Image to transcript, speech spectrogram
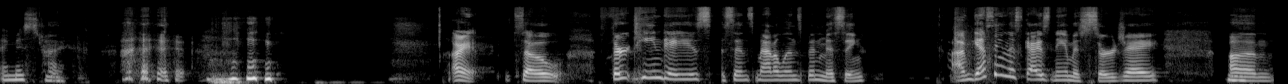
I missed you. Hi. All right. So 13 days since Madeleine's been missing. I'm guessing this guy's name is Sergey. Hmm. Um,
